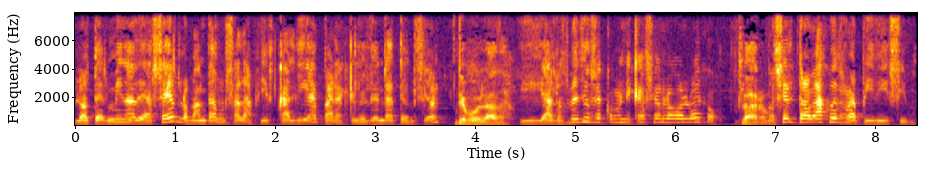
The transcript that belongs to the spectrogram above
lo termina de hacer, lo mandamos a la fiscalía para que les den la atención De volada. y a los medios de comunicación luego, luego. Claro. O sea, el trabajo es rapidísimo.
